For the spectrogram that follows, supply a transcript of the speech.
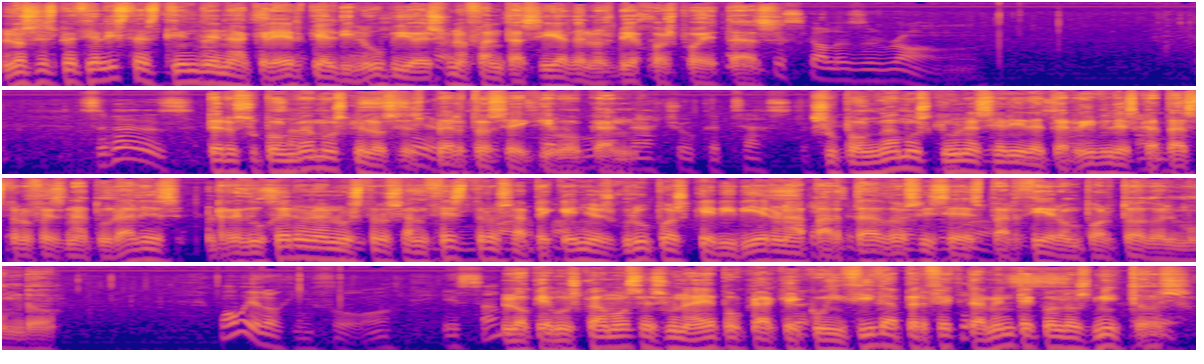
Los especialistas tienden a creer que el diluvio es una fantasía de los viejos poetas. Pero supongamos que los expertos se equivocan. Supongamos que una serie de terribles catástrofes naturales redujeron a nuestros ancestros a pequeños grupos que vivieron apartados y se esparcieron por todo el mundo. Lo que buscamos es una época que coincida perfectamente con los mitos,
